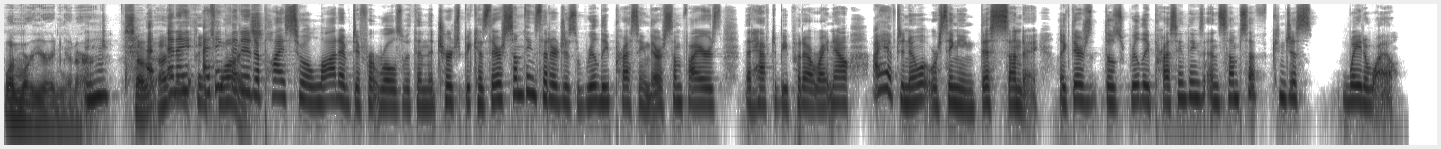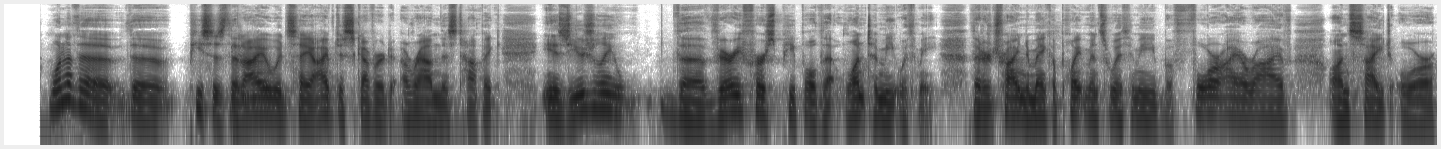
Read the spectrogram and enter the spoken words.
one more year isn't going to hurt. Mm-hmm. So, I, and I, think, I think that it applies to a lot of different roles within the church because there are some things that are just really pressing. There are some fires that have to be put out right now. I have to know what we're singing this Sunday. Like there's those really pressing things, and some stuff can just wait a while. One of the the pieces that I would say I've discovered around this topic is usually the very first people that want to meet with me, that are trying to make appointments with me before I arrive on site or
